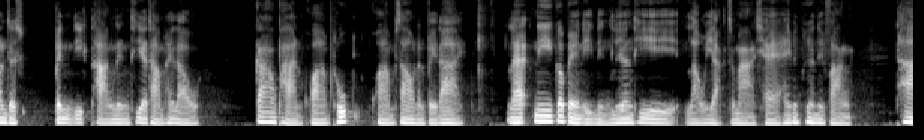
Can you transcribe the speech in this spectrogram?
มันจะเป็นอีกทางหนึ่งที่จะทำให้เราก้าวผ่านความทุกข์ความเศร้านั้นไปได้ และนี่ก็เป็นอีกหนึ่งเรื่องที่เราอยากจะมาแชร์ให้เพื่อนๆได้ฟัง ถ้า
